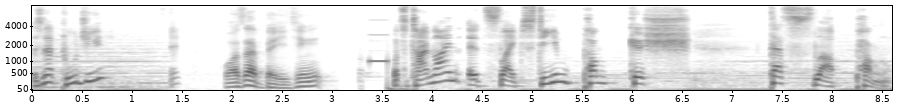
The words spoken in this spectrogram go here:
isn't that Puji? Was that Beijing? What's the timeline? It's like steampunkish Tesla punk.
